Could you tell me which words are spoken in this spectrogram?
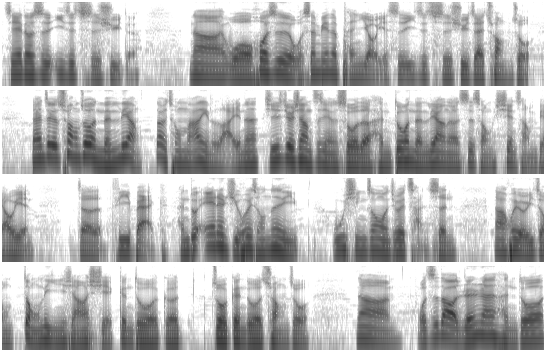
这些都是一直持续的。那我或是我身边的朋友也是一直持续在创作。但这个创作的能量到底从哪里来呢？其实就像之前说的，很多能量呢是从现场表演的 feedback，很多 energy 会从那里无形中的就会产生，那会有一种动力，你想要写更多的歌，做更多的创作。那我知道仍然很多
